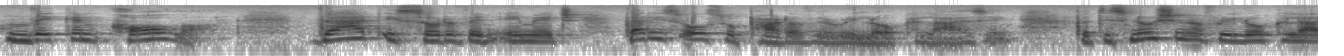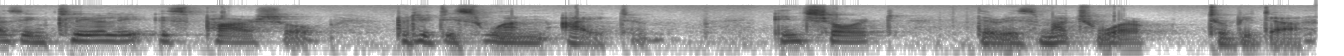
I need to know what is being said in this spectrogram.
whom they can call on. That is sort of an image that is also part of the relocalizing. But this notion of relocalizing clearly is partial, but it is one item. In short, there is much work to be done.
